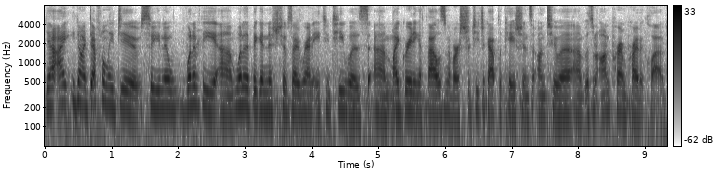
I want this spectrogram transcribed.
Yeah, I, you know, I definitely do. So, you know, one of the um, one of the big initiatives I ran at AT&T was um, migrating a thousand of our strategic applications onto a um, it was an on-prem private cloud,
